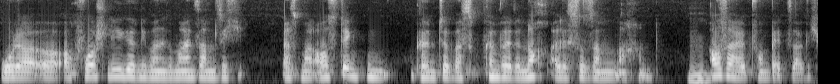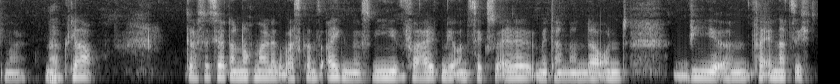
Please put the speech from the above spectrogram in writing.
Oder äh, auch Vorschläge, die man gemeinsam sich erstmal ausdenken könnte, was können wir denn noch alles zusammen machen? Außerhalb vom Bett, sage ich mal. Na klar. Das ist ja dann nochmal was ganz Eigenes. Wie verhalten wir uns sexuell miteinander und wie ähm, verändert, sich,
